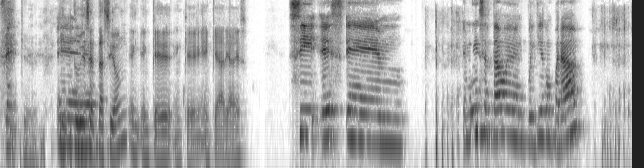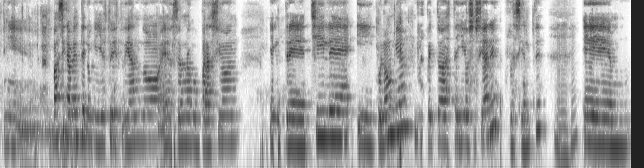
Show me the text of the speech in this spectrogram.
Sí. ¿Y tu eh, disertación en, en, qué, en, qué, en qué área es? Sí, es, em, es muy insertado en política comparada. Básicamente lo que yo estoy estudiando es hacer una comparación entre Chile y Colombia respecto a estallidos sociales recientes. Em,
